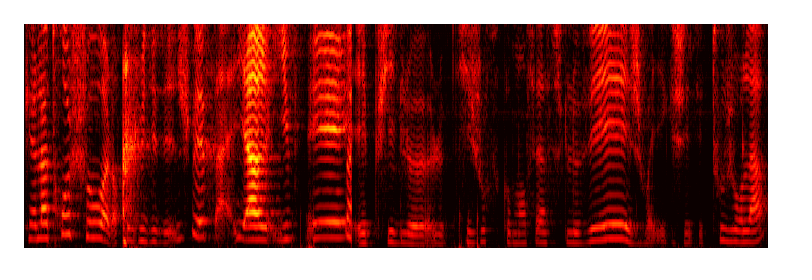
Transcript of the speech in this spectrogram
qu'elle- a trop chaud, alors que je lui disais je vais pas y arriver. Et puis le, le petit jour commençait à se lever, et je voyais que j'étais toujours là.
